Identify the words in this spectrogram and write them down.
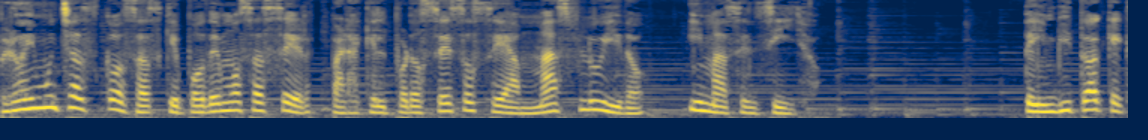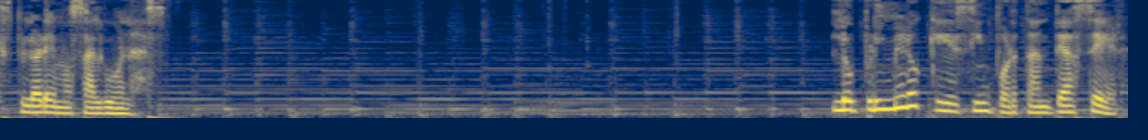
Pero hay muchas cosas que podemos hacer para que el proceso sea más fluido y más sencillo. Te invito a que exploremos algunas. Lo primero que es importante hacer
